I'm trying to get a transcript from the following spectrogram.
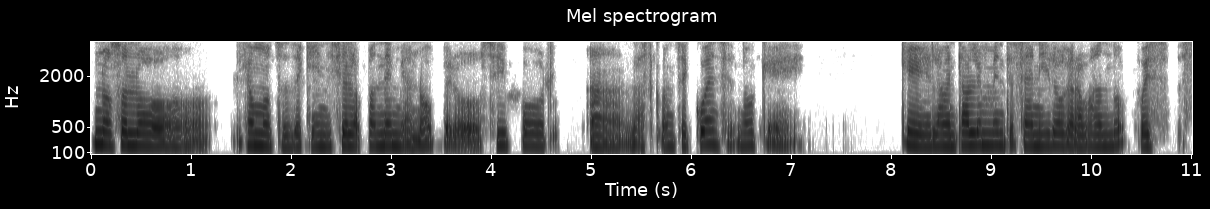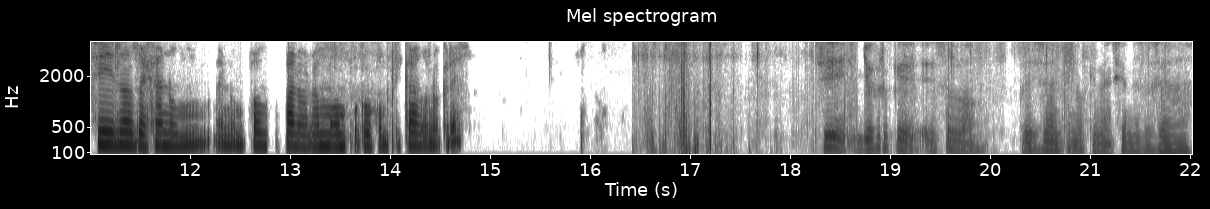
no solo, digamos, desde que inició la pandemia, ¿no? Pero sí por ah, las consecuencias, ¿no? Que, que lamentablemente se han ido agravando, pues sí nos dejan un- en un pa- panorama un poco complicado, ¿no crees? Sí, yo creo que eso precisamente, ¿no? Que mencionas, o sea,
